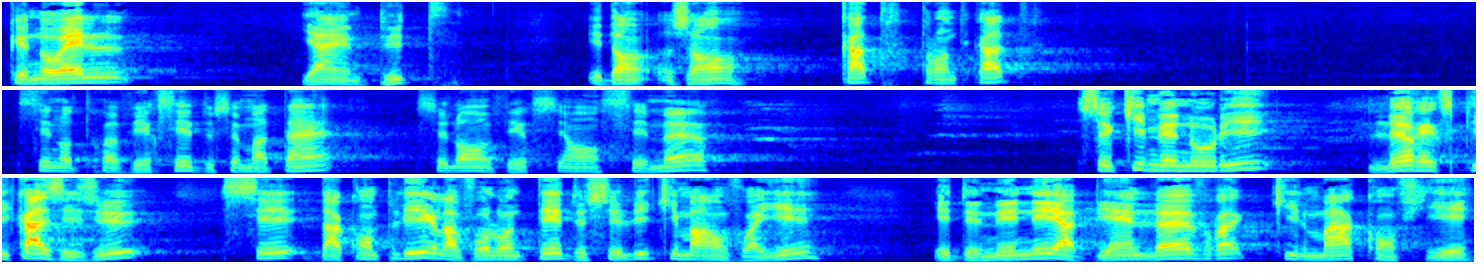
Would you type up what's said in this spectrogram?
que Noël, il y a un but. Et dans Jean 4, 34, c'est notre verset de ce matin, selon version Semeur. Ce qui me nourrit, leur expliqua Jésus, c'est d'accomplir la volonté de celui qui m'a envoyé et de mener à bien l'œuvre qu'il m'a confiée.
